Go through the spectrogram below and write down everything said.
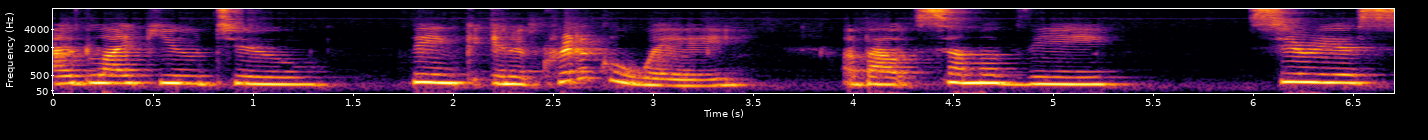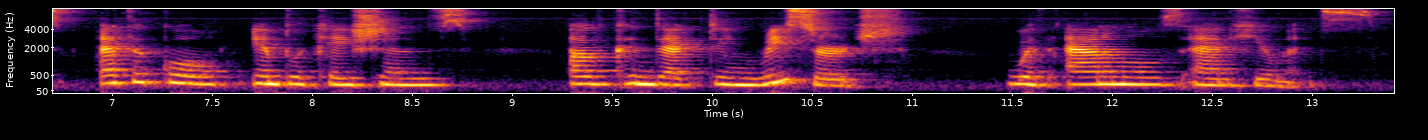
I'd like you to think in a critical way about some of the serious ethical implications of conducting research with animals and humans.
